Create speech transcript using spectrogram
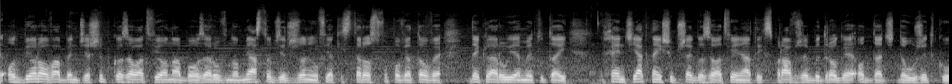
y, odbiorowa będzie szybko załatwiona, bo zarówno miasto Dzierżoniów, jak i starostwo powiatowe deklarujemy tutaj chęć jak najszybszego załatwienia tych spraw, żeby drogę oddać do użytku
